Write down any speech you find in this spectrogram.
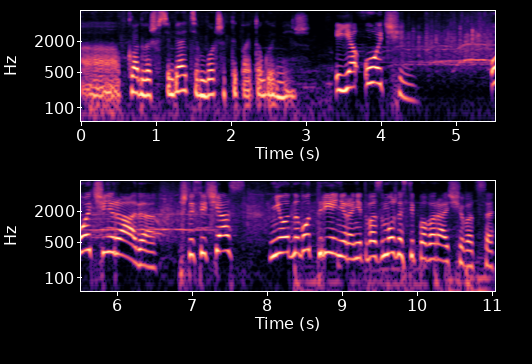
а, вкладываешь в себя, тем больше ты по итогу имеешь. И я очень, очень рада, что сейчас ни у одного тренера нет возможности поворачиваться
